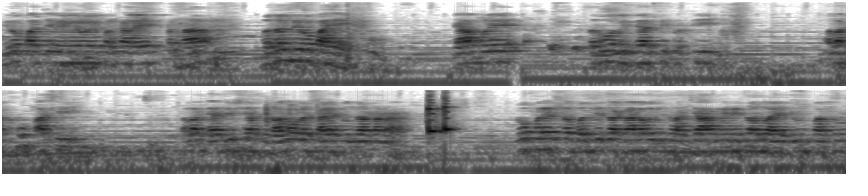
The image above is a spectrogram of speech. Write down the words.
निरोपाचे वेगवेगळे प्रकार आहेत पण हा बदल निरोप आहे. त्यामुळे सर्व विद्यार्थी प्रती मला खूप अशी मला त्या दिवशी असं जाणवलं शाळेतून जाताना. जोपर्यंत बदलीचा कालावधी हा चार महिने चालू आहे जून पासून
